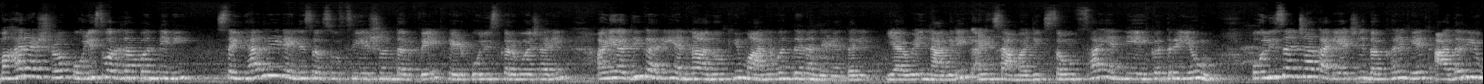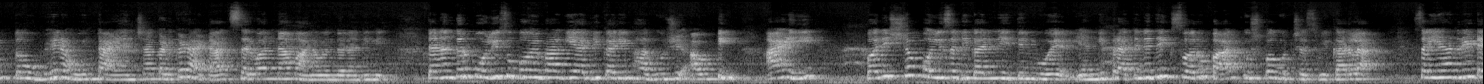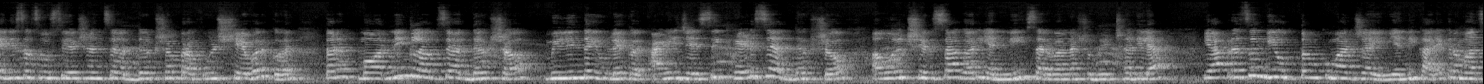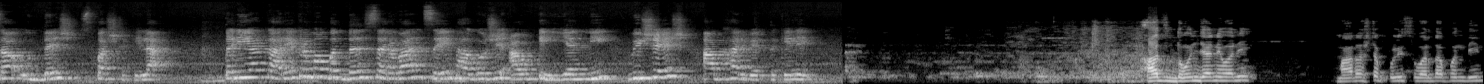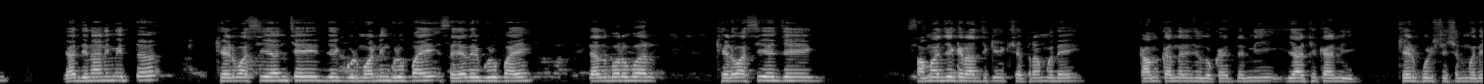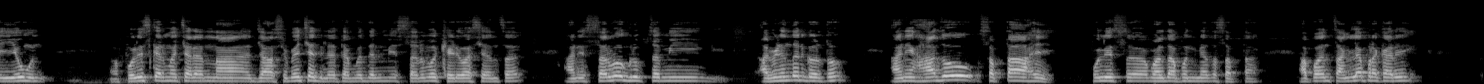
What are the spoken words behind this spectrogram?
Maharashtra police वर्धापन दिनी Sahyadri tennis association तर्फे हेड पोलीस कर्मचारी आणि अधिकारी यांना अनोखी मानवंदना देण्यात आली. यावेळी नागरिक आणि सामाजिक संस्था यांनी एकत्र येऊन पोलिसांच्या कार्याची दखल घेत आदरयुक्त उभे राहून टाळ्यांच्या कडकडाटात सर्वांना मानवंदना दिली. त्यानंतर पोलीस उपविभागीय अधिकारी भागुजी आवटी आणि वरिष्ठ पोलीस अधिकारी नितीन भोयर यांनी प्रातिनिधिक स्वरूपात पुष्पगुच्छ स्वीकारला. सह्याद्री टेनिस असोसिएशनचे अध्यक्ष प्रफुल शेवरकर तर मॉर्निंग क्लबचे अध्यक्ष मिलिंद इवलेकर आणि जेसी खेडचे अध्यक्ष अमोल क्षीरसागर यांनी सर्वांना शुभेच्छा दिल्या. या प्रसंगी उत्तम कुमार जैन यांनी कार्यक्रमाचा उद्देश स्पष्ट केला. तरी या कार्यक्रमाबद्दल सर्वांचे भागोजी आवटी यांनी विशेष आभार व्यक्त केले. आज दोन जानेवारी महाराष्ट्र पोलीस वर्धापन दिन. या दिनानिमित्त खेडवासियांचे जे गुड मॉर्निंग ग्रुप आहे सह्याद्री ग्रुप आहे त्याचबरोबर खेडवासीय जे सामाजिक राजकीय क्षेत्रामध्ये काम करणारे जे लोक आहेत त्यांनी या ठिकाणी खेड पोलीस स्टेशनमध्ये येऊन पोलीस कर्मचाऱ्यांना ज्या शुभेच्छा दिल्या त्याबद्दल मी सर्व खेडवासियांचं आणि सर्व ग्रुपचं मी अभिनंदन करतो. आणि हा जो सप्ताह आहे पोलीस वर्धापन दिनाचा सप्ताह आपण चांगल्या प्रकारे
